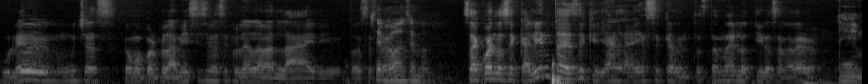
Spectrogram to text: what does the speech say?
culera en muchas, como por ejemplo, a mí sí se me hace culera la Bad Light y todo ese pedo. Simón, Simón. O sea, cuando se calienta es de que ya la S calentó esta madre lo tiras a la verga. Sí.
